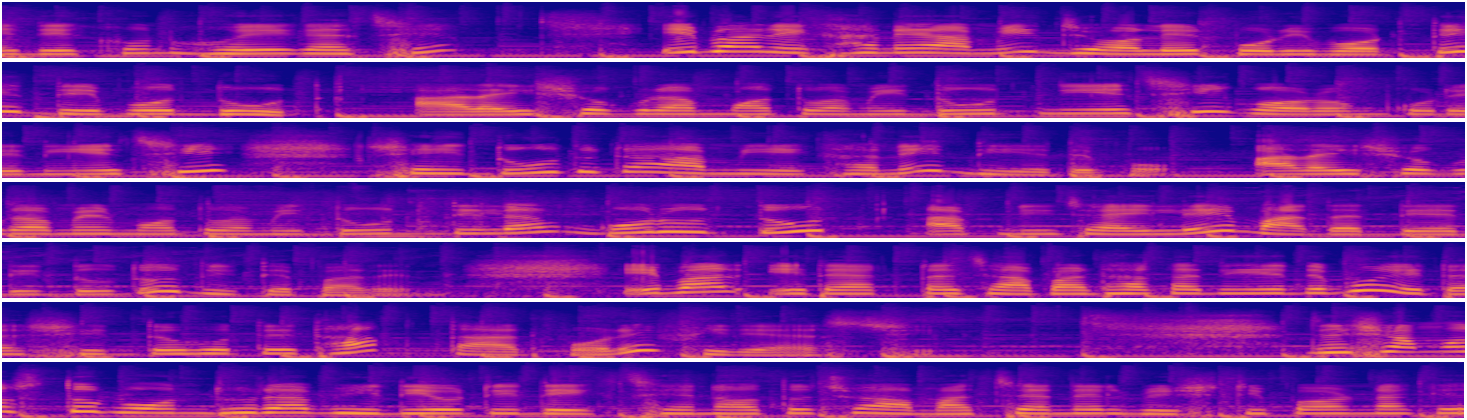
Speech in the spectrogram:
এই দেখুন, হয়ে গেছে। এবার এখানে আমি জলের পরিবর্তে দেব দুধ। আড়াইশো গ্রাম মতো আমি দুধ নিয়েছি, গরম করে নিয়েছি। সেই দুধটা আমি এখানে দিয়ে দেব। আড়াইশো গ্রামের মতো আমি দুধ দিলাম। গরুর দুধ, আপনি চাইলে মাদার ডেয়ারির দুধও দিতে পারেন। এবার এটা একটা চাপা ঢাকা দিয়ে দেব, এটা সিদ্ধ হতে থাক, তারপরে ফিরে আসছি। যে সমস্ত বন্ধুরা ভিডিওটি দেখছেন, অথচ আমার চ্যানেল বৃষ্টিপর্ণাকে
